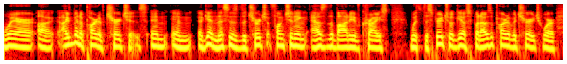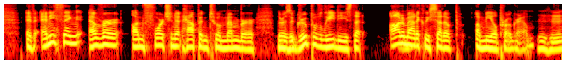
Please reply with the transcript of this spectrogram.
where uh, I've been a part of churches, and and again, this is the church functioning as the body of Christ with the spiritual gifts. But I was a part of a church where, if anything ever unfortunate happened to a member, there was a group of ladies that automatically set up a meal program. Mm-hmm.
